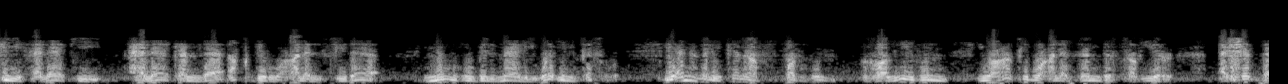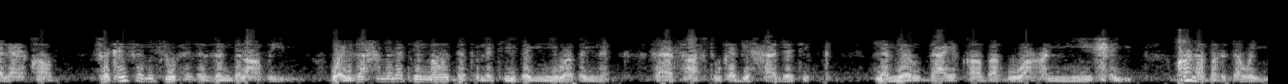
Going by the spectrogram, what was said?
في هلاكي هلاكا لا أقدر على الفداء منه بالمال وإن كثر لأن ملكنا فضل غليظ يعاقب على الذنب الصغير أشد العقاب. فكيف مثل هذا الذنب العظيم؟ وإذا حملتني المودة التي بيني وبينك فأسعفتك بحاجتك لم يرد عقابه عني شيء. قال بردوي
